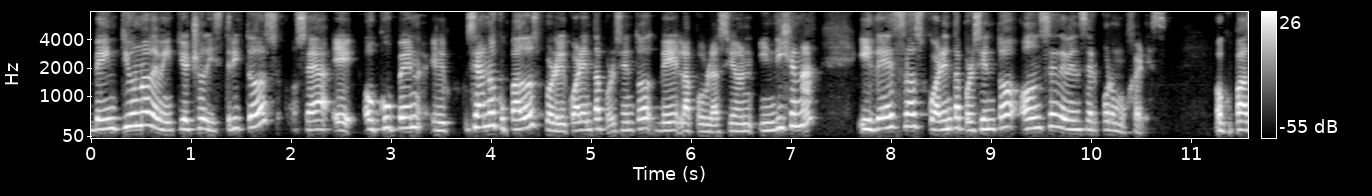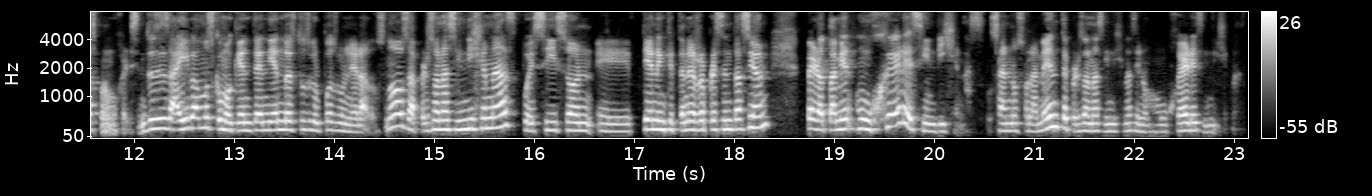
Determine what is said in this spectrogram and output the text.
21 de 28 distritos, o sea, eh, ocupen, el, sean ocupados por el 40% de la población indígena y de esos 40%, 11 deben ser por mujeres, ocupadas por mujeres. Entonces ahí vamos como que entendiendo estos grupos vulnerados, ¿no? O sea, personas indígenas, pues sí son, eh, tienen que tener representación, pero también mujeres indígenas, o sea, no solamente personas indígenas, sino mujeres indígenas.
